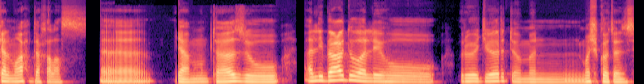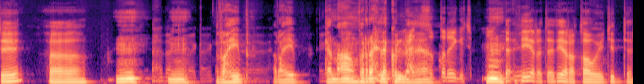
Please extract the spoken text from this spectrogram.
كلمة واحدة خلاص. آه يعني ممتاز. واللي بعده اللي هو روجرد من مشكو تنسي. آه. رهيب رهيب. كان معاهم في الرحلة كلها مم. تأثيره تأثيره قوي جدا.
